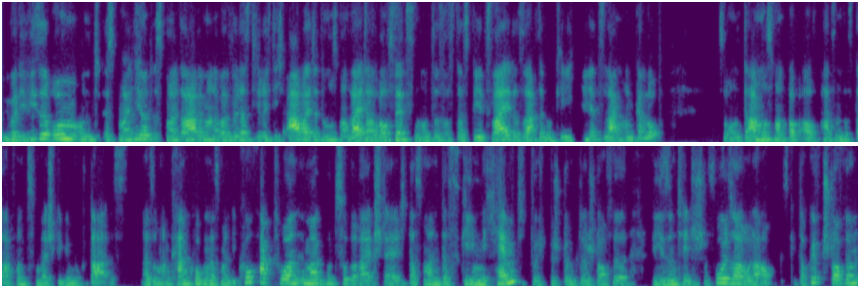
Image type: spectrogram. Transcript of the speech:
über die Wiese rum und ist mal hier und ist mal da. Wenn man aber will, dass die richtig arbeitet, dann muss man Reiter draufsetzen und das ist das B2. Das sagt dann, okay, hier jetzt lang und Galopp. So, und da muss man drauf aufpassen, dass davon zum Beispiel genug da ist. Also man kann gucken, dass man die Kofaktoren immer gut zubereitstellt, dass man das Gen nicht hemmt durch bestimmte Stoffe wie synthetische Folsäure oder auch, es gibt auch Giftstoffe,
